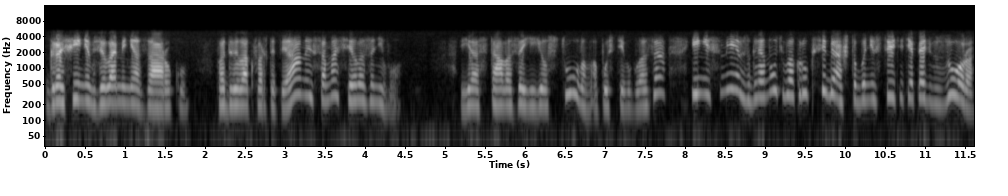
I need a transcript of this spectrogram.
Графиня взяла меня за руку, подвела к фортепиано и сама села за него. Я стала за ее стулом, опустив глаза и не смея взглянуть вокруг себя, чтобы не встретить опять взора,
